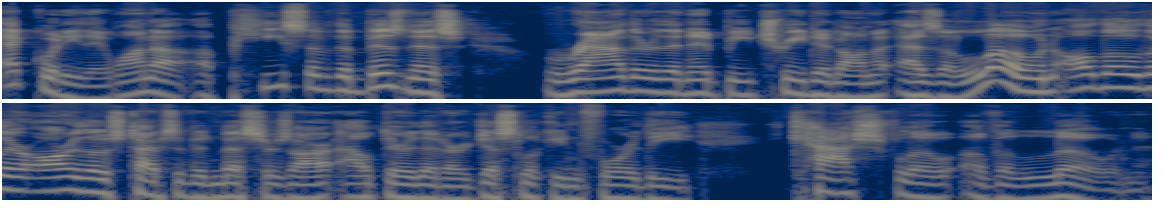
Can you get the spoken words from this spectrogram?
equity. They want a, a piece of the business rather than it be treated on as a loan, although there are those types of investors are out there that are just looking for the cash flow of a loan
